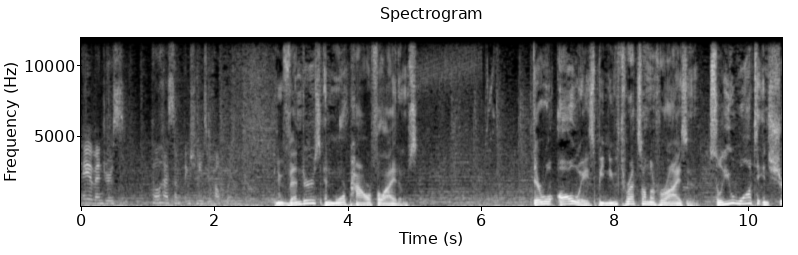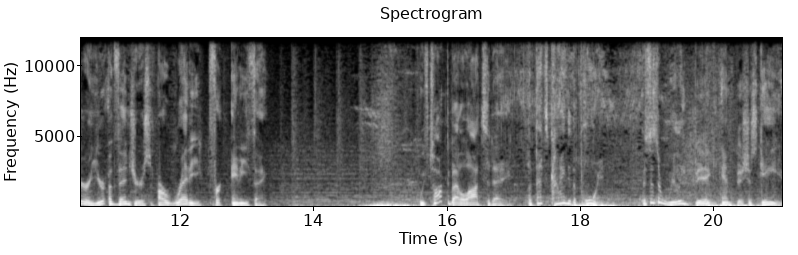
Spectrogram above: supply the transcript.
Hey, Avengers. Hill has something she needs your help with. new vendors, and more powerful items. There will always be new threats on the horizon, so you want to ensure your Avengers are ready for anything. We've talked about a lot today, but that's kind of the point. This is a really big, ambitious game.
